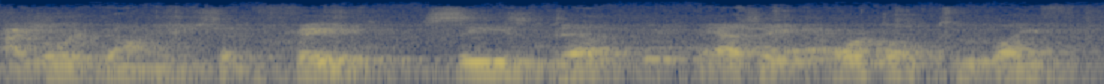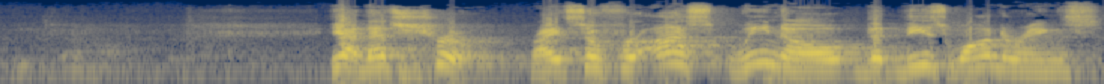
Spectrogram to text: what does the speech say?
I wrote it down. You said, faith sees death as a portal to life eternal. Yeah, that's true, right? So for us, we know that these wanderings,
